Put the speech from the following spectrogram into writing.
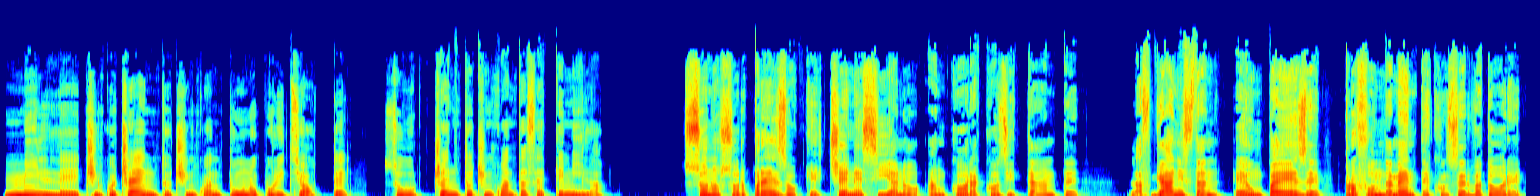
1551 poliziotte su 157.000. Sono sorpreso che ce ne siano ancora così tante. L'Afghanistan è un paese profondamente conservatore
